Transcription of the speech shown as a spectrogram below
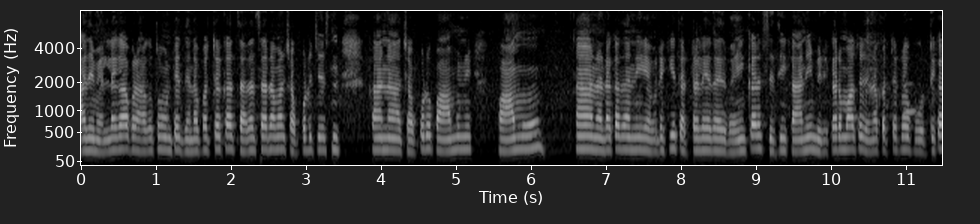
అది మెల్లగా ప్రాగుతూ ఉంటే దినపత్రిక సరసరమని చప్పుడు చేసింది. కానీ ఆ చప్పుడు పాముని పాము నడకదని ఎవరికీ తట్టలేదు. అది భయంకర స్థితి. కానీ మిరికర్ మాత్రం దినపత్రికలో పూర్తిగా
